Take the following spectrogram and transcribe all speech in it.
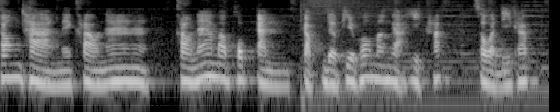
ช่องทางในคราวหน้า คราวหน้ามาพบกันกับ The People มังงะอีกครับ สวัสดีครับ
